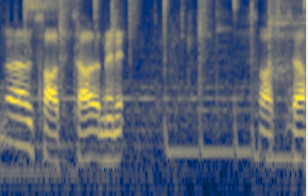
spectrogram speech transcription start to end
No, it's hard to tell at the minute. It's hard to tell.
